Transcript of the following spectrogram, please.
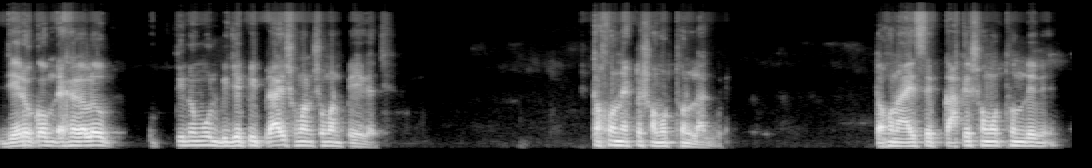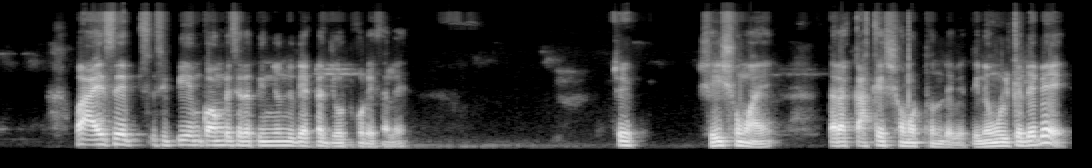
যে এরকম দেখা গেল তৃণমূল, বিজেপি প্রায় সমান সমান পেয়ে গেছে। তখন একটা সমর্থন লাগবে। তখন আইএসএফ কাকে সমর্থন দেবে? বা আইএসএফ সিপিএম কংগ্রেস এরা তিনজন যদি একটা জোট করে ফেলে ঠিক। সেই সময় তারা কাকে সমর্থন দেবে? তৃণমূলকে দেবে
